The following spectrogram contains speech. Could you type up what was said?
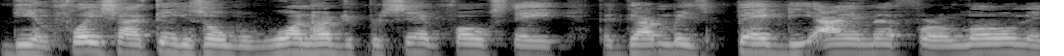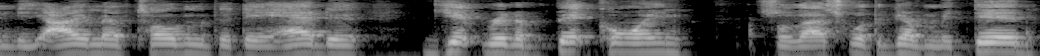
The inflation, I think, is over 100%, folks. They The government's begged the IMF for a loan, and the IMF told them that they had to get rid of Bitcoin. So that's what the government did.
